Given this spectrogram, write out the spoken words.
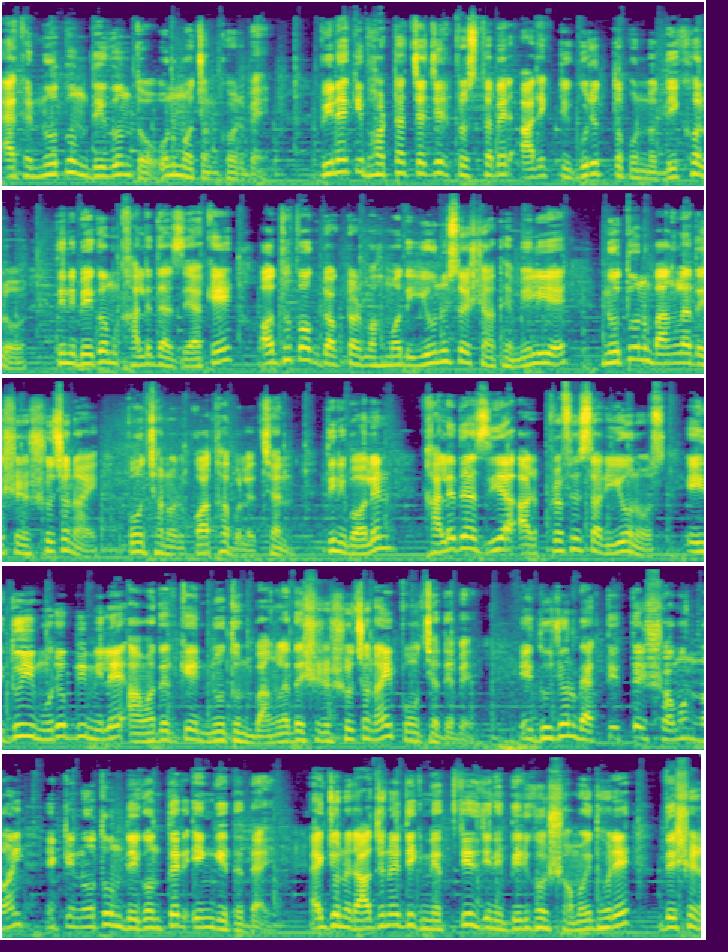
এক নতুন দিগন্ত উন্মোচন করবে। পিনাকি ভট্টাচার্যের প্রস্তাবের আরেকটি গুরুত্বপূর্ণ দিক হল, তিনি বেগম খালেদা জিয়াকে অধ্যাপক ডক্টর মোহাম্মদ ইউনুসের সাথে মিলিয়ে নতুন বাংলাদেশের সূচনায় পৌঁছানোর কথা বলেছেন। তিনি বলেন, খালেদা জিয়া আর প্রফেসর ইউনুস এই দুই মুরব্বী মিলে আমাদেরকে নতুন বাংলাদেশের সূচনায় পৌঁছে দেবে। এই দুজন ব্যক্তিত্বের সমন্বয় একটি নতুন দিগন্তের ইঙ্গিত দেয়। একজন রাজনৈতিক নেত্রী যিনি দীর্ঘ সময় ধরে দেশের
